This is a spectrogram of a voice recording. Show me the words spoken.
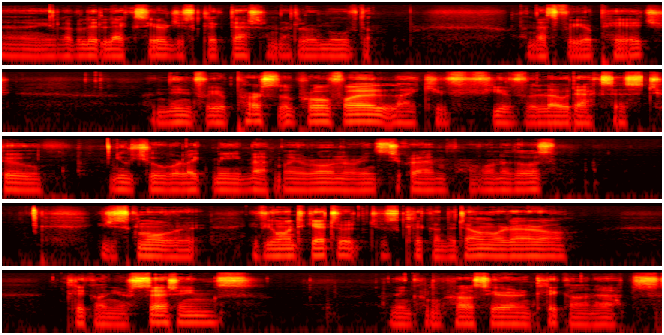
uh, you'll have a little X here, just click that and that'll remove them and that's for your page. And then for your personal profile like if, if you've allowed access to YouTube or like me Map My Run or Instagram or one of those you just come over. If you want to get to it just click on the downward arrow click on your settings and then come across here and click on apps.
